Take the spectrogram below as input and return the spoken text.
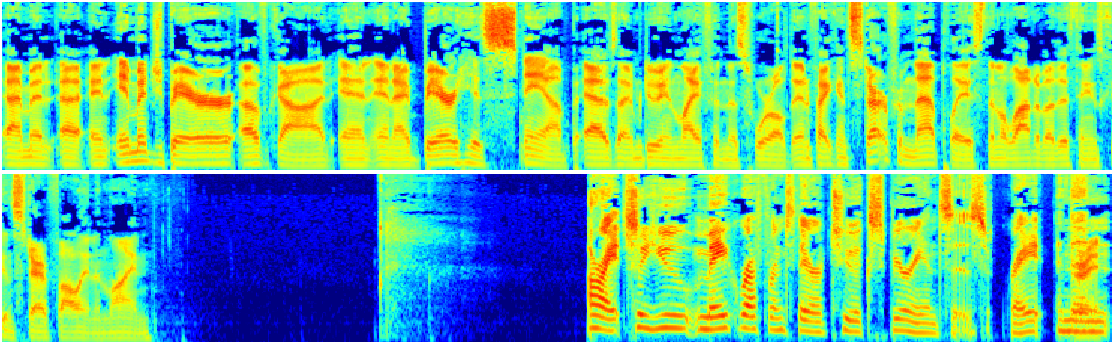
I'm an, uh, an image bearer of God, and and I bear His stamp as I'm doing life in this world. And if I can start from that place, then a lot of other things can start falling in line. All right, so you make reference there to experiences, right? And then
